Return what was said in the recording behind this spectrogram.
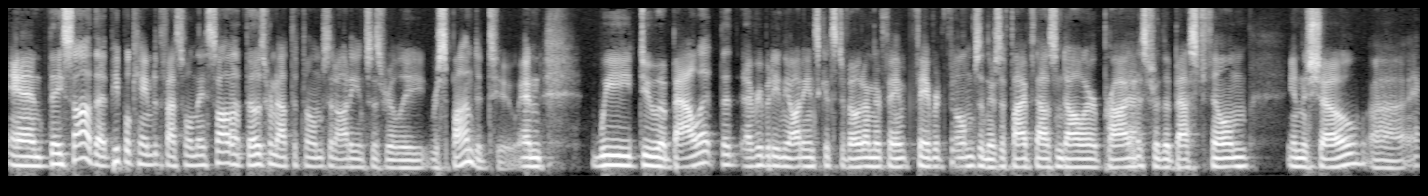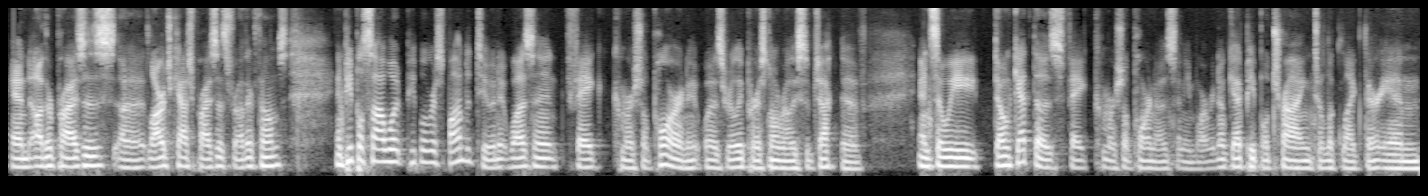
And they saw that people came to the festival and they saw that those were not the films that audiences really responded to. And we do a ballot that everybody in the audience gets to vote on their fav- favorite films, and there's a five thousand dollar prize for the best film in the show, uh, and other prizes, uh, large cash prizes for other films. And people saw what people responded to, and it wasn't fake commercial porn. It was really personal, really subjective. And so we don't get those fake commercial pornos anymore. We don't get people trying to look like they're in,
